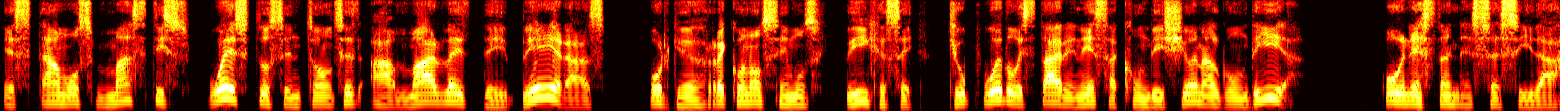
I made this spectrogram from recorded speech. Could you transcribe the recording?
estamos más dispuestos entonces a amarles de veras porque reconocemos, fíjese, yo puedo estar en esa condición algún día o en esta necesidad.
